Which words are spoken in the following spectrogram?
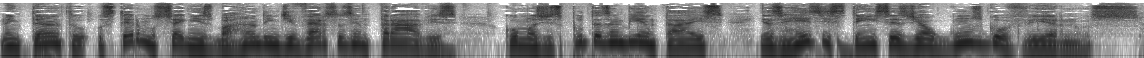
No entanto, os termos seguem esbarrando em diversos entraves, como as disputas ambientais e as resistências de alguns governos.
